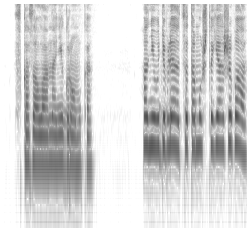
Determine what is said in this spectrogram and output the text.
— сказала она негромко. Они удивляются тому, что я жива»,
